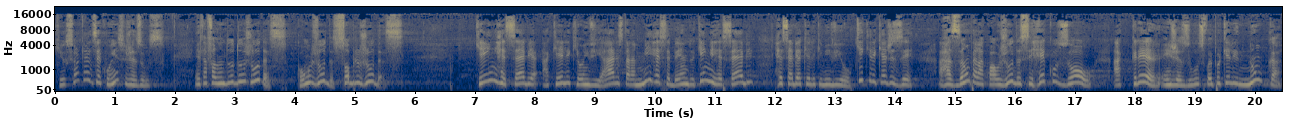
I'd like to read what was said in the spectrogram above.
O que o senhor quer dizer com isso, Jesus? Ele está falando do Judas, com o Judas, sobre o Judas. Quem recebe aquele que eu enviar estará me recebendo, e quem me recebe, recebe aquele que me enviou. O que, que ele quer dizer? A razão pela qual Judas se recusou a crer em Jesus foi porque ele nunca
